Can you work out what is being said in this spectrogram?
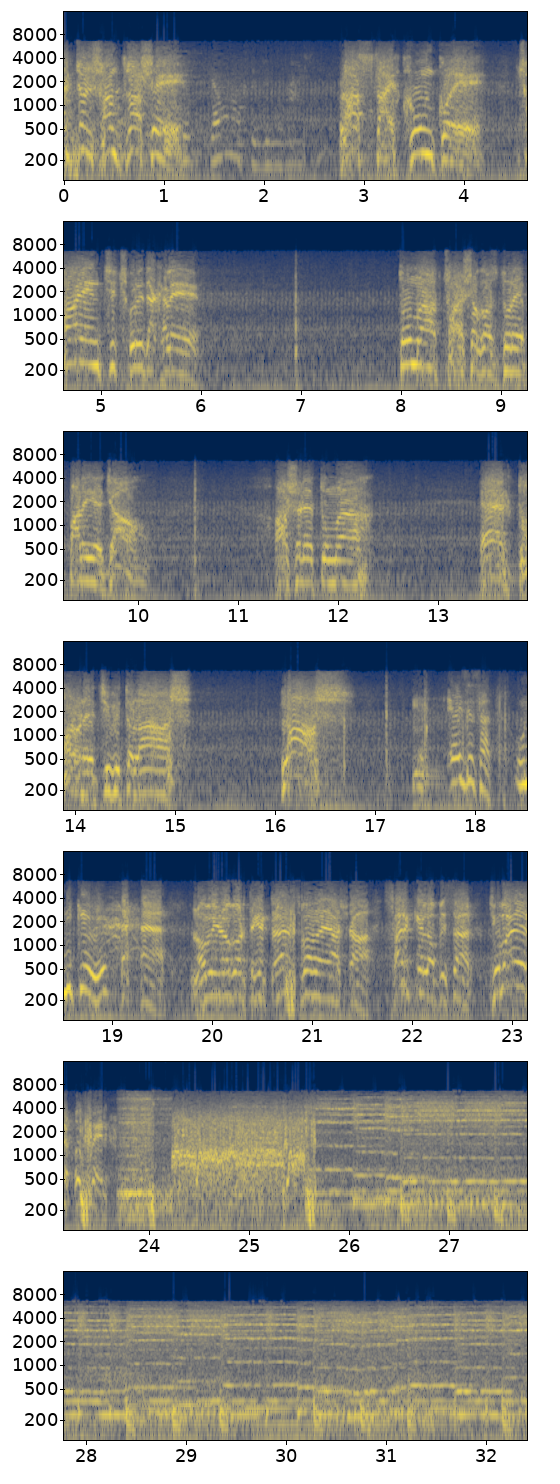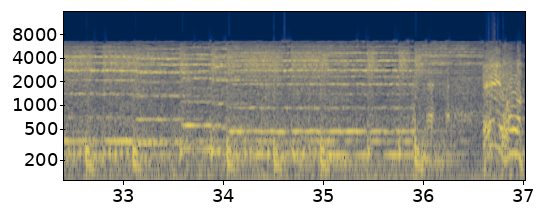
একজন সন্ত্রাসে রাস্তায় খুন করে ছয় ইঞ্চি ছুরি দেখালে তোমরা ছয়শো গজ দূরে পালিয়ে যাও। আসলে তোমরা এক ধরনের জীবিত লাশ। লাশ! এই যে স্যার উনি কে? নবীনগর থেকে ট্রান্সফার হয়ে আসা সার্কেল অফিসার জুবায়ের হোসেন।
